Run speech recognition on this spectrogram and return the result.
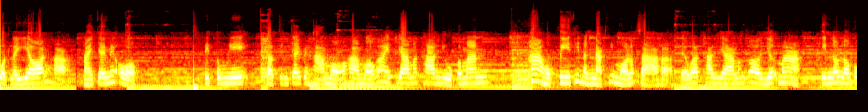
กดไหลย้อนค่ะ หายใจไม่ออก ติดตรงนี้ตัดสินใจไปหาหมอค่ะ หมอก็ให้ยามาทานอยู่ประมาณ5-6ปีที่หนักๆที่หมอรักษาค่ะ แต่ว่าทานยามันก็เยอะมาก กินแล้วเราก็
